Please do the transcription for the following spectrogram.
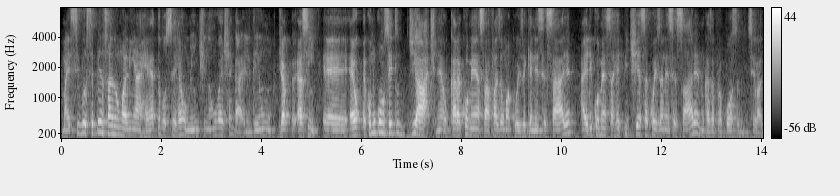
mas se você pensar numa linha reta, você realmente não vai chegar. Ele tem um, já, assim, é, é, é como o conceito de arte, né? O cara começa a fazer uma coisa que é necessária, aí ele começa a repetir essa coisa necessária, no caso a proposta de, sei lá,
